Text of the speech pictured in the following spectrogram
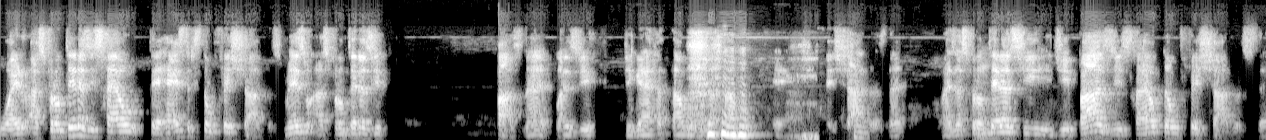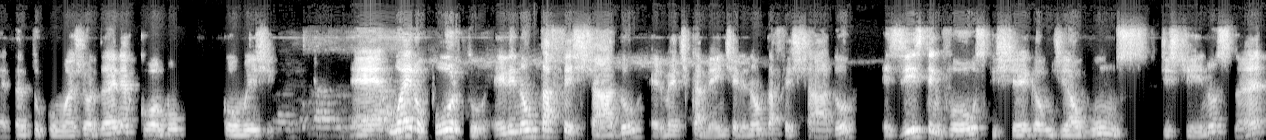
o aero, as fronteiras de Israel terrestres estão fechadas, mesmo as fronteiras de paz, né? As de, de guerra estavam é, fechadas, né? Mas as fronteiras de, de paz de Israel estão fechadas, né? tanto com a Jordânia como com o Egito. É, o aeroporto ele não está fechado hermeticamente, ele não está fechado. Existem voos que chegam de alguns destinos, né?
